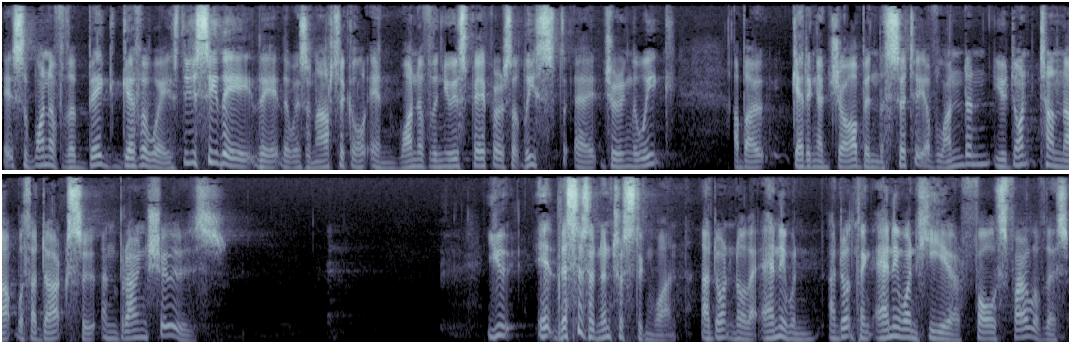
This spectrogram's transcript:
it's one of the big giveaways. Did you see the, the, there was an article in one of the newspapers, at least uh, during the week, about getting a job in the city of London? You don't turn up with a dark suit and brown shoes. You, it, this is an interesting one. I don't know that anyone, I don't think anyone here falls foul of this.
